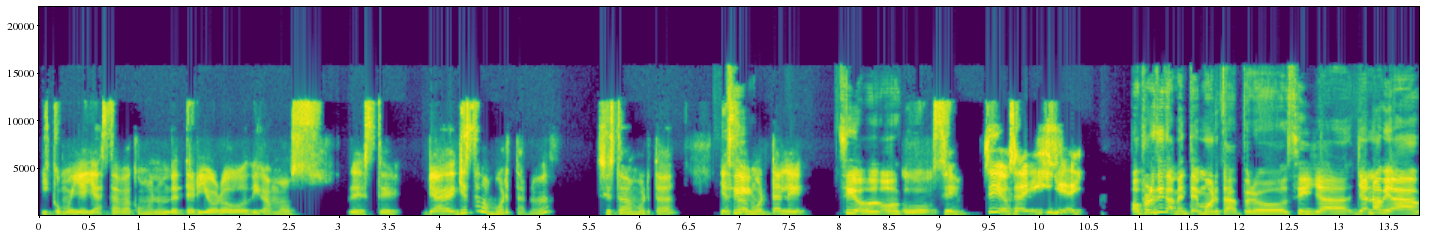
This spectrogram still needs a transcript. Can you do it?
y como ella ya estaba como en un deterioro, digamos, este, ya, ya estaba muerta, ¿no? Sí estaba muerta, ya estaba muerta, le... Sí, o, sí, sí, o sea, y, o prácticamente muerta, pero sí, ya, ya no había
